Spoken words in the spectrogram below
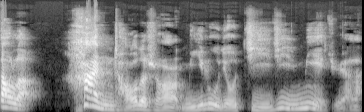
到了汉朝的时候，麋鹿就几近灭绝了。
